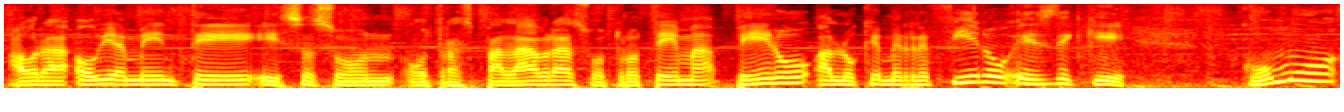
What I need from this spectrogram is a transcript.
Ahora, obviamente, esas son otras palabras, otro tema, pero a lo que me refiero es de que cómo,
